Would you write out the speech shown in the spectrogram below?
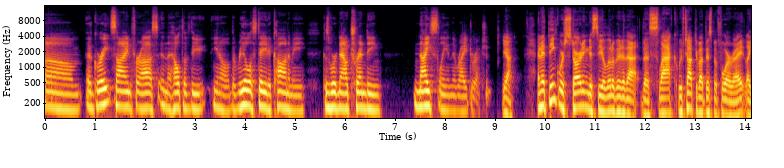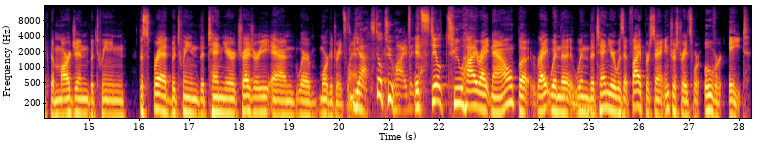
Um, a great sign for us in the health of the you know the real estate economy because we're now trending nicely in the right direction. yeah. And I think we're starting to see a little bit of that the slack. We've talked about this before, right? Like the margin between the spread between the 10 year treasury and where mortgage rates land. Yeah, it's still too high, but It's still too high right now, but right when the when the 10 year was at 5%, interest rates were over 8.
